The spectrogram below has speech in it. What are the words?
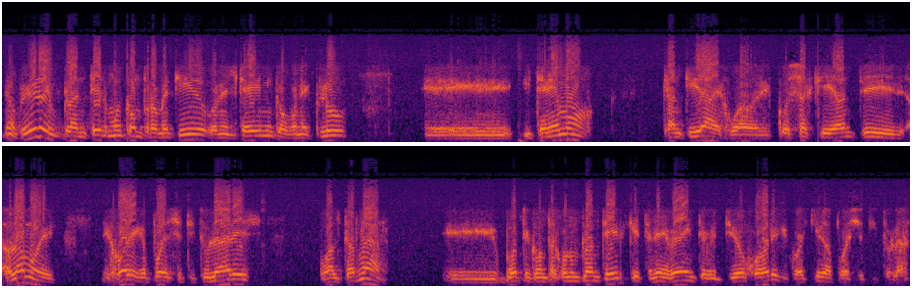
No, primero hay un plantel muy comprometido con el técnico, con el club, eh, y tenemos cantidad de jugadores, cosas que antes hablamos de, jugadores que pueden ser titulares o alternar. Eh, vos te contás con un plantel que tenés 20, 22 jugadores que cualquiera puede ser titular.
